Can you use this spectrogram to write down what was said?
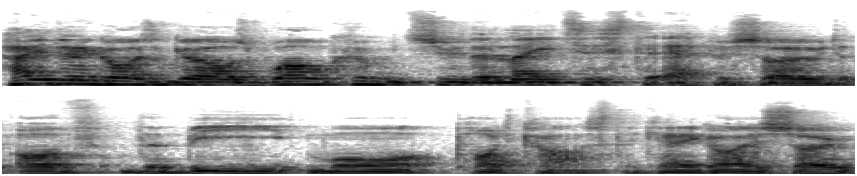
How you doing guys and girls? Welcome to the latest episode of the Be More podcast. Okay guys, so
